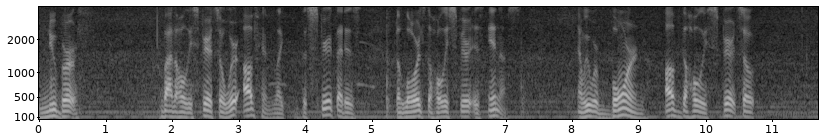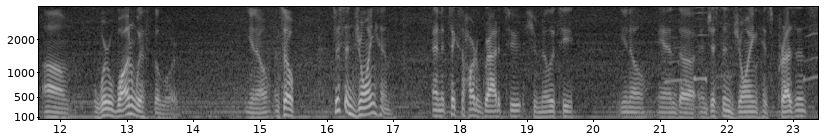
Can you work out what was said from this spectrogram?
new birth by the Holy Spirit. So we're of Him. Like the Spirit that is the Lord's, the Holy Spirit is in us. And we were born of the Holy Spirit. So um, we're one with the Lord, you know? And so just enjoying Him. And it takes a heart of gratitude, humility, you know, and, uh, and just enjoying His presence.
